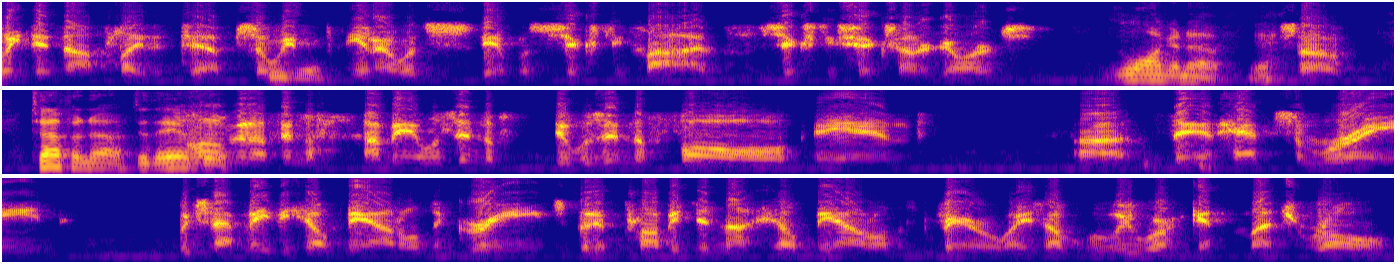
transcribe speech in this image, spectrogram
We did not play the tip, so we, you know, it's it was 65, 6600 yards. Long enough. Yeah. So tough enough. Did they have long the... enough? In the, I mean, it was in the it was in the fall, and uh, they had had some rain, which that maybe helped me out on the greens, but it probably did not help me out on the fairways. I, we weren't getting much roll,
